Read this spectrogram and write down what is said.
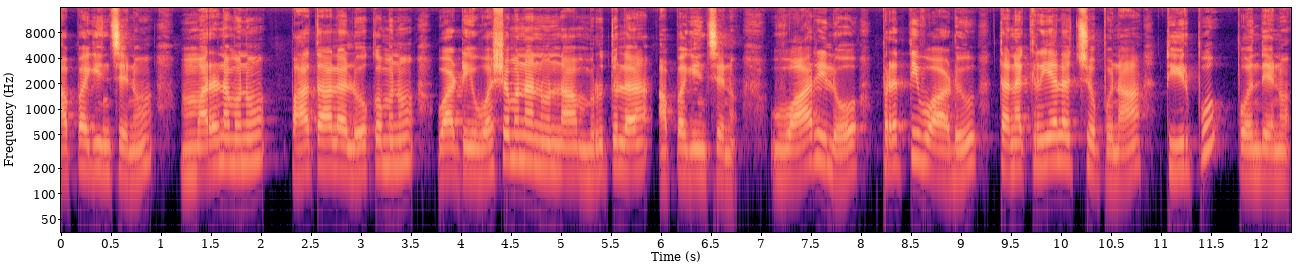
అప్పగించెను మరణమును పాతాల లోకమును వాటి వశముననున్న మృతుల అప్పగించెను. వారిలో ప్రతివాడు తన క్రియల చొప్పున తీర్పు పొందెను.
